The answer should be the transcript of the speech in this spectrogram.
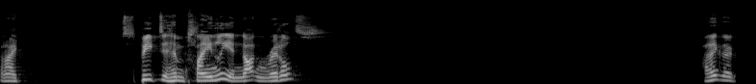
And I speak to him plainly and not in riddles? I think the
